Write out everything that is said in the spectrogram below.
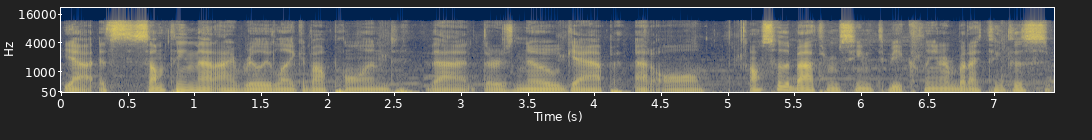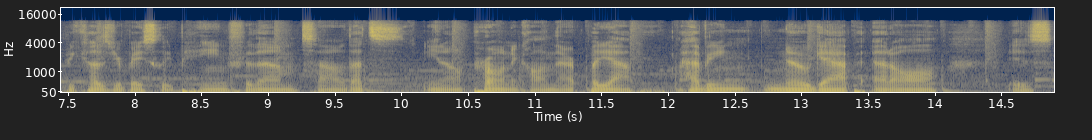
yeah, it's something that I really like about Poland that there's no gap at all. Also, the bathrooms seem to be cleaner, but I think this is because you're basically paying for them. So that's, you know, pro and a con there. But yeah, having no gap at all is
